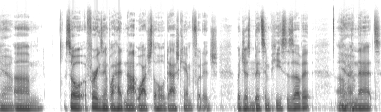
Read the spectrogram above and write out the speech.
yeah. Um, so, for example, I had not watched the whole dash cam footage, but just bits and pieces of it. Um, Yeah. And that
